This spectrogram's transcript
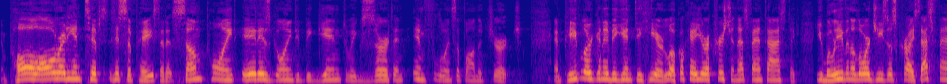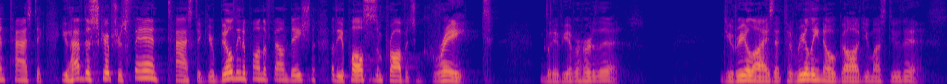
And Paul already anticipates that at some point it is going to begin to exert an influence upon the church. And people are going to begin to hear, look, okay, you're a Christian, that's fantastic. You believe in the Lord Jesus Christ, that's fantastic. You have the scriptures, fantastic. You're building upon the foundation of the apostles and prophets, great. But have you ever heard of this? Do you realize that to really know God, you must do this?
